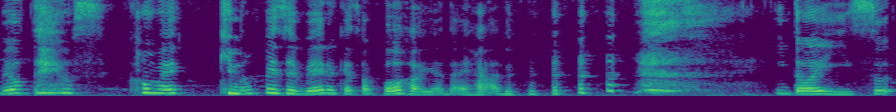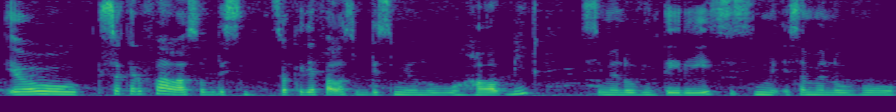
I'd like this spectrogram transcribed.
meu Deus, como é que não perceberam que essa porra ia dar errado? então é isso. Eu só quero falar sobre esse. Só queria falar sobre esse meu novo hobby esse meu novo interesse, esse, essa meu novo,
